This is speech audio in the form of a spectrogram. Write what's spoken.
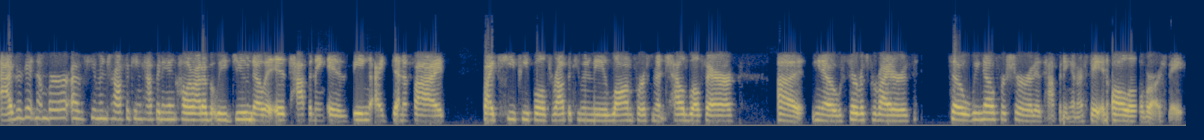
aggregate number of human trafficking happening in Colorado, but we do know it is happening, it is being identified by key people throughout the community, law enforcement, child welfare, uh, you know, service providers. So we know for sure it is happening in our state and all over our state.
